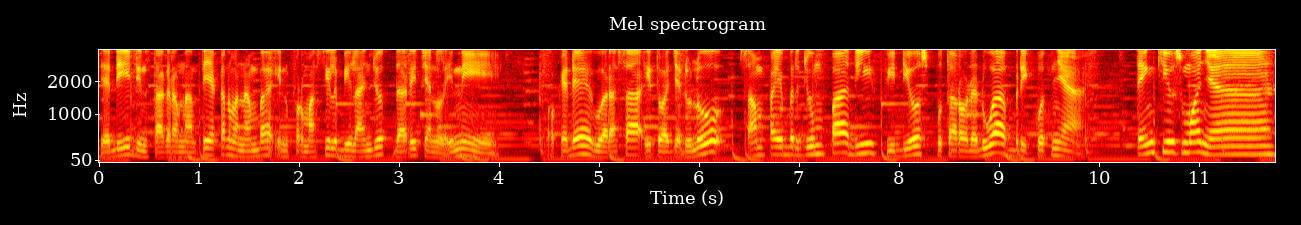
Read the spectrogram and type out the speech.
Jadi di Instagram nanti akan menambah informasi lebih lanjut dari channel ini. Oke deh, gue rasa itu aja dulu. Sampai berjumpa di video seputar roda 2 berikutnya. Thank you semuanya.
